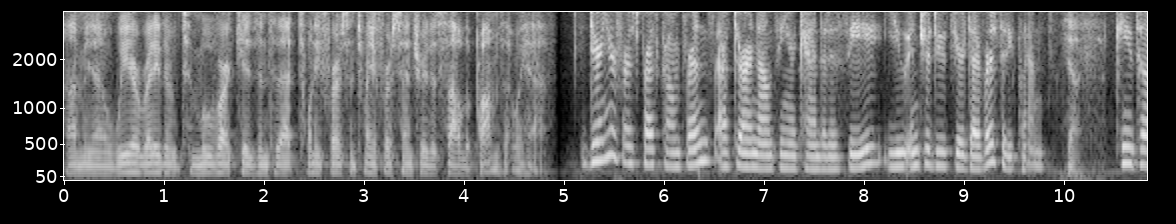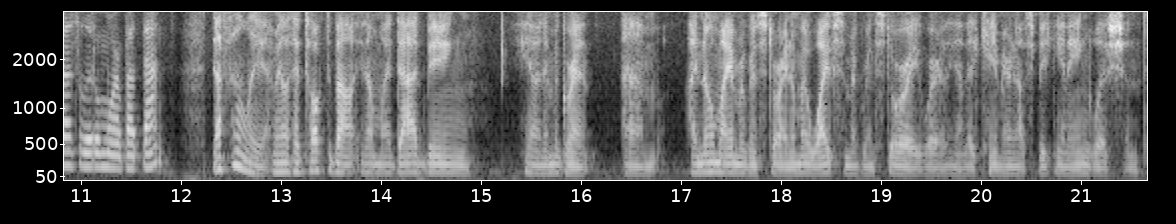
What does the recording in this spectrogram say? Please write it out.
Um, you know, we are ready to, to move our kids into that 21st and 21st century to solve the problems that we have. During your first press conference after announcing your candidacy, you introduced your diversity plan. Yes. Can you tell us a little more about that? Definitely. I mean, as I talked about, you know, my dad being, you know, an immigrant. Um, I know my immigrant story. I know my wife's immigrant story, where you know they came here not speaking any English, and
